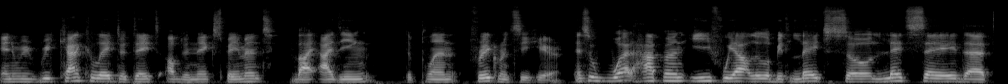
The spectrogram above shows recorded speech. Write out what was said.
and we recalculate the date of the next payment by adding the plan frequency here. And so what happens if we are a little bit late? So let's say that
